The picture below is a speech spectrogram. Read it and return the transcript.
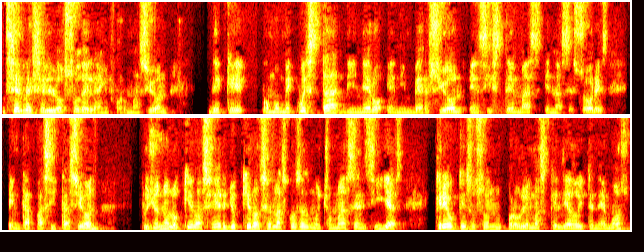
ser receloso de la información, de que como me cuesta dinero en inversión, en sistemas, en asesores, en capacitación, pues yo no lo quiero hacer, yo quiero hacer las cosas mucho más sencillas. Creo que esos son problemas que el día de hoy tenemos,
